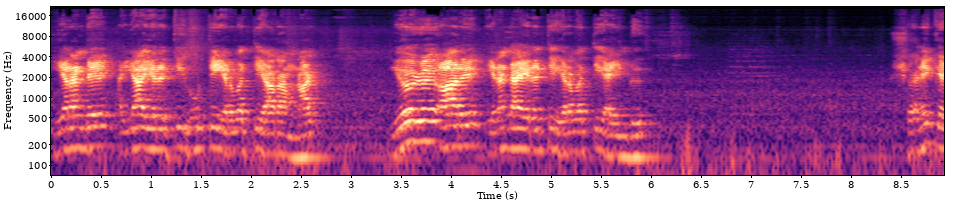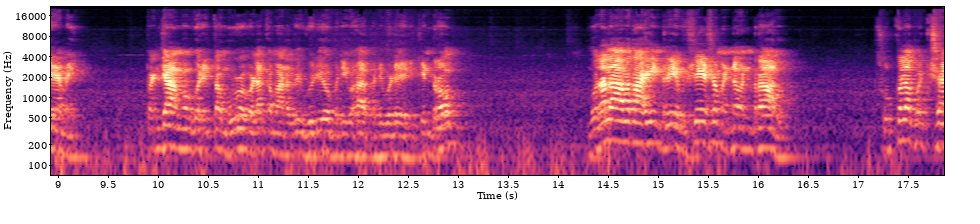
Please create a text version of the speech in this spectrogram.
இரண்டு ஐயாயிரத்தி நூற்றி இருபத்தி ஆறாம் நாள் ஏழு ஆறு இரண்டாயிரத்தி இருபத்தி ஐந்து. சனிக்கிழமை பஞ்சாங்கம் குறித்த முழு விளக்கமானது வீடியோ பதிவாக பதிவிட இருக்கின்றோம். முதலாவதாக இன்றைய விசேஷம் என்னவென்றால் சுக்லபக்ஷ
